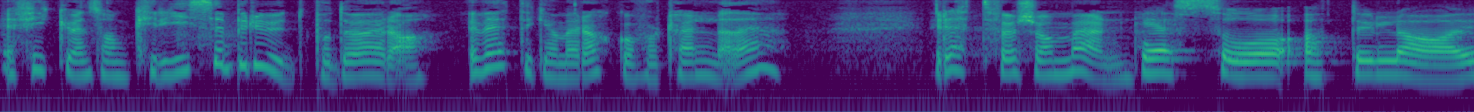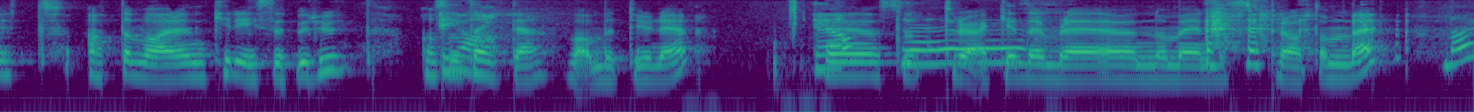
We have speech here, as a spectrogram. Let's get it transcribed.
Jeg fikk jo en sånn krisebrud på døra. Jeg vet ikke om jeg rakk å fortelle det. Rett før sommeren. Jeg så at du la ut at det var en krisebrud, og så Ja. tenkte jeg hva betyr det? Ja, det... Så tror jeg ikke det ble noe mer prat om det. Nei.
